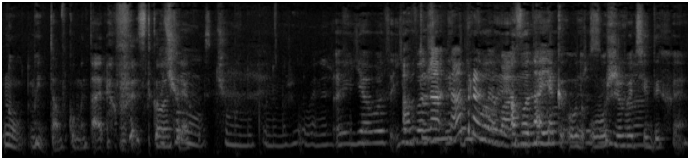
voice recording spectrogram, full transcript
Ну, мені там в коментарях в А коментарях. Чому? Чому не неможливо? Я Е. Я от, я А от вона не- набрана? А вона як у, у животі дихає.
